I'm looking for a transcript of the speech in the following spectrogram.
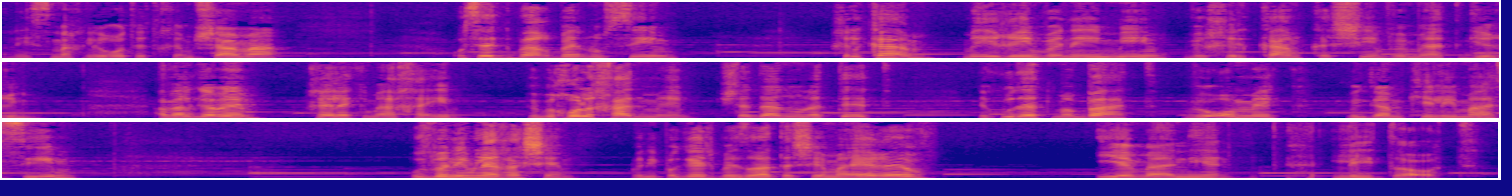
אני אשמח לראות אתכם שמה, עוסק בהרבה נושאים, חלקם מהירים ונעימים וחלקם קשים ומאתגרים, אבל גם הם חלק מהחיים, ובכל אחד מהם השתדלנו לתת נקודת מבט ועומק וגם כלים מעשיים. מוזמנים להירשם, וניפגש בעזרת השם הערב, יהיה מעניין להתראות.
